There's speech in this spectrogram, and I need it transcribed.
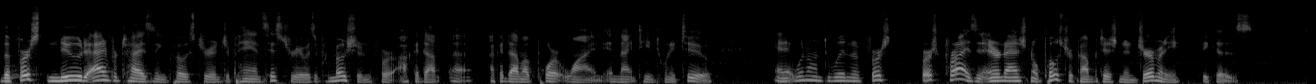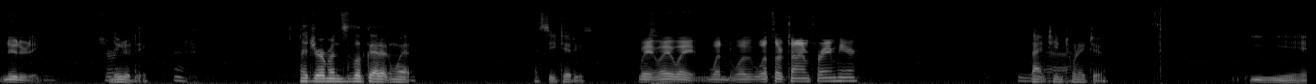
the first nude advertising poster in Japan's history was a promotion for Akadama, uh, Akadama port wine in 1922, and it went on to win a first first prize in international poster competition in Germany because Nudity. Sure. nudity. Yeah. The Germans looked at it and went, "I see titties." Wait, wait, wait. What, what what's our time frame here? Yeah. 1922. Yeah.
